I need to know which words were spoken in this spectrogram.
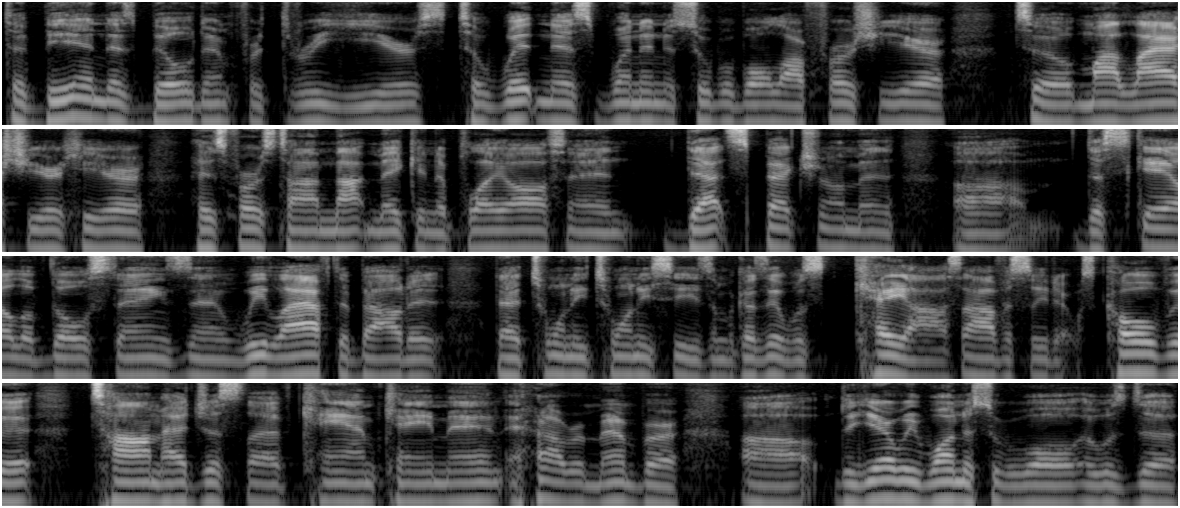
to be in this building for three years, to witness winning the Super Bowl our first year, to my last year here, his first time not making the playoffs, and that spectrum and um, the scale of those things. And we laughed about it that 2020 season because it was chaos. Obviously, there was COVID. Tom had just left. Cam came in, and I remember uh, the year we won the Super Bowl. It was the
